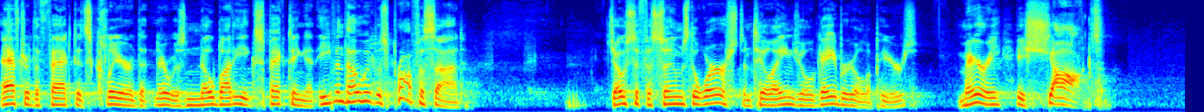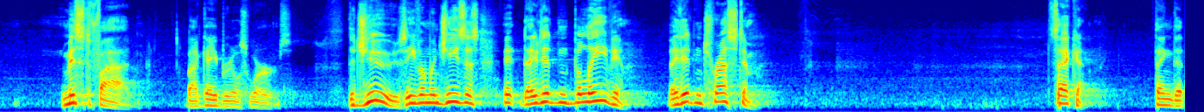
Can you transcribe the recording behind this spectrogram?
After the fact, it's clear that there was nobody expecting it, even though it was prophesied. Joseph assumes the worst until angel Gabriel appears. Mary is shocked, mystified by Gabriel's words. The Jews, even when Jesus, it, they didn't believe him, they didn't trust him. Second thing that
